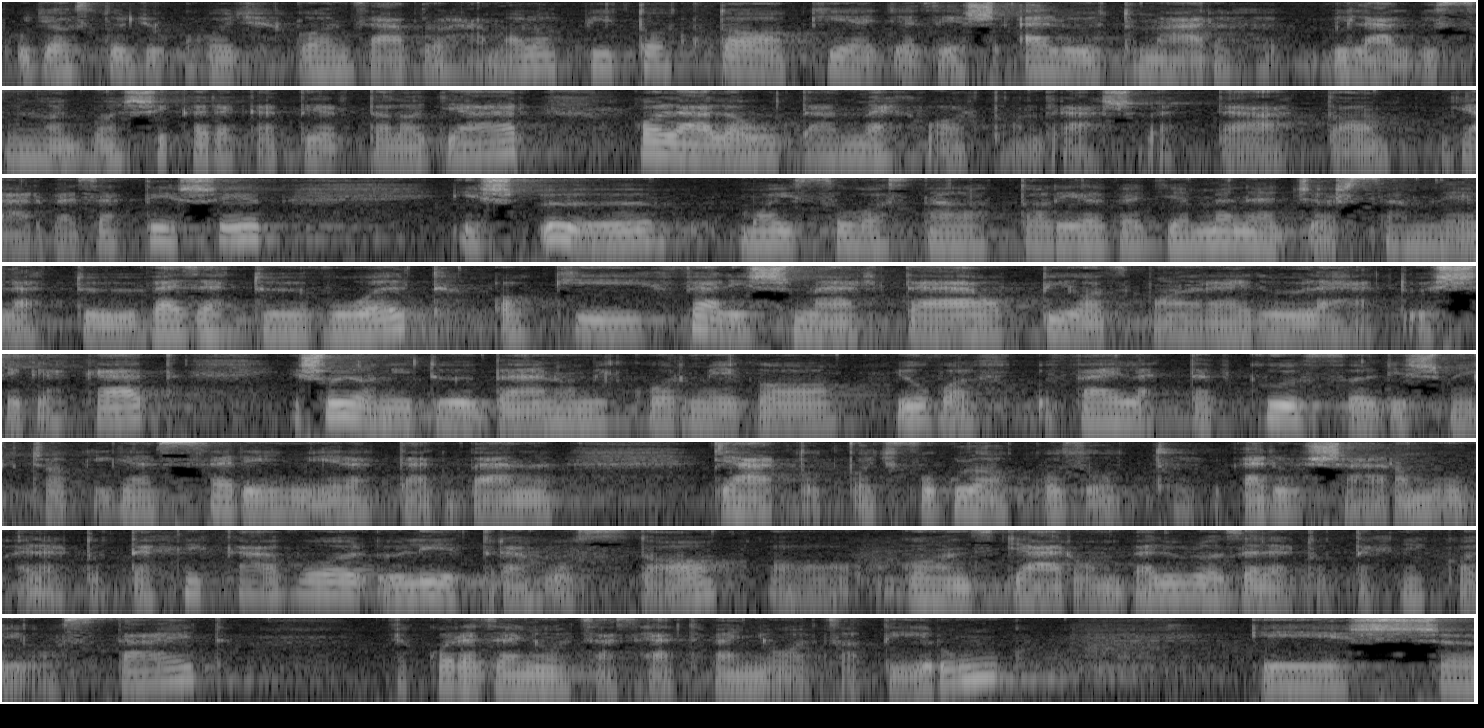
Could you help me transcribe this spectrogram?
Ugye azt tudjuk, hogy Ganz Ábrahám alapította, a kiegyezés előtt már világviszonylatban sikereket ért el a gyár. Halála után Mechvart András vette át a gyár vezetését, és ő mai szóhasználattal élve egy ilyen menedzser szemléletű vezető volt, aki felismerte a piacban rejlő lehetőségeket, és olyan időben, amikor még a jóval fejlettebb külföld is még csak igen szerény méretekben gyártott vagy foglalkozott erős áramú elektrotechnikával, ő létrehozta a GANZ gyáron belül az elektrotechnikai osztályt, akkor 1878-at írunk, és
